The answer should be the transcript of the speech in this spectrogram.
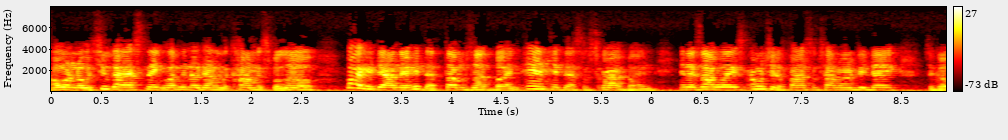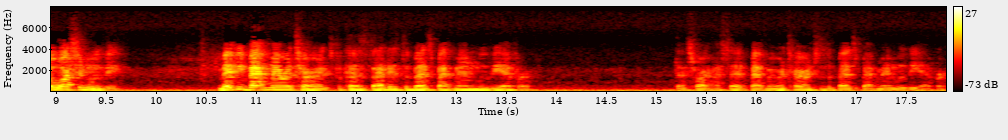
I want to know what you guys think. Let me know down in the comments below. While you're down there, hit that thumbs up button and hit that subscribe button. And as always, I want you to find some time out of your day to go watch a movie. Maybe Batman Returns, because that is the best Batman movie ever. That's right, I said Batman Returns is the best Batman movie ever.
